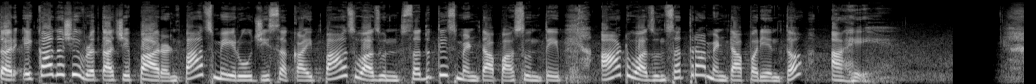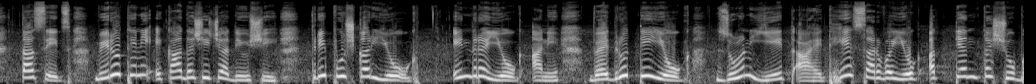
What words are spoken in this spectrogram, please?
तर एकादशी व्रताचे पारण पाच मे रोजी सकाळी पाच वाजून सदतीस मिनिटापासून ते आठ वाजून सतरा मिनिटापर्यंत आहे. तसेच विरुथिनी एकादशीच्या दिवशी त्रिपुष्कर योग इंद्रयोग आणि वैदृती योग जुळून येत आहेत. हे सर्व योग अत्यंत शुभ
